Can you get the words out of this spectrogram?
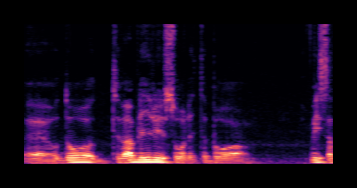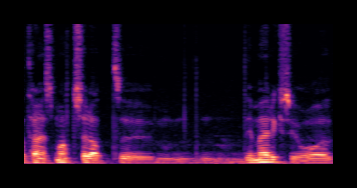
Eh, och då tyvärr blir det ju så lite på vissa träningsmatcher att eh, det märks ju. Och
